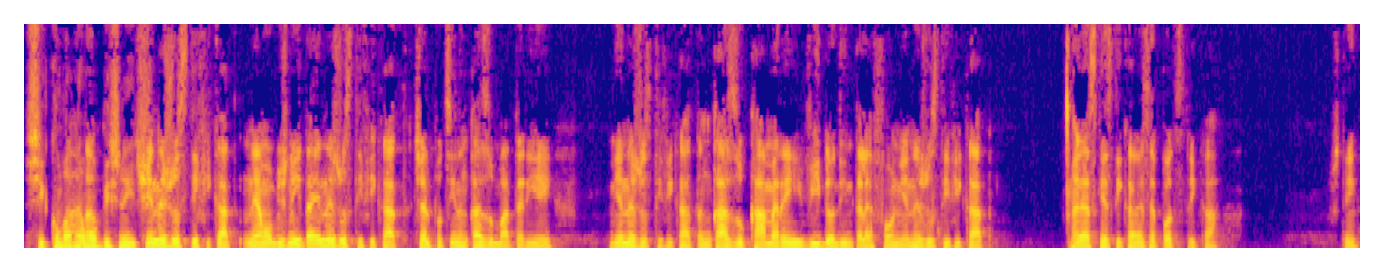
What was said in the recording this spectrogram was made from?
Și cumva da, ne-am da. obișnuit. Și e nejustificat. Ne-am obișnuit, dar e nejustificat. Cel puțin în cazul bateriei e nejustificat. În cazul camerei video din telefon e nejustificat. Alea sunt chestii care se pot strica. Știi?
